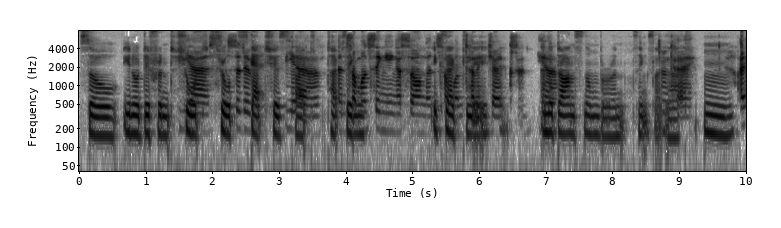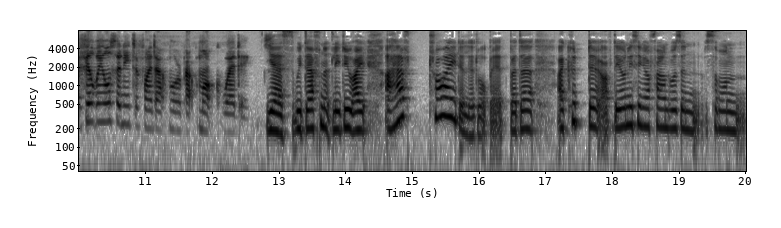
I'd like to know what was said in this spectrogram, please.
so you know, different short, yes. short sort of- sketches yeah. type type and thing, someone singing a song and someone telling Exactly. jokes and and a dance number and things like that. Okay. Mm. I feel we also need to find out more about mock weddings. Yes, we definitely do. I I have tried a little bit, but uh, I could. Uh, the only thing I found was in someone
